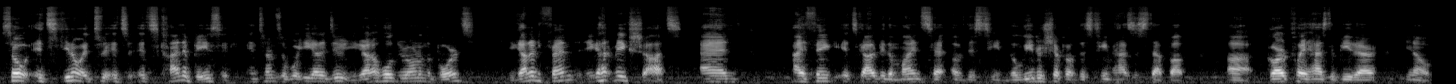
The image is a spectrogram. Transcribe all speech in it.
so it's you know it's it's it's kind of basic in terms of what you got to do. You got to hold your own on the boards. You got to defend. You got to make shots. And I think it's got to be the mindset of this team. The leadership of this team has to step up. Uh, guard play has to be there. You know,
